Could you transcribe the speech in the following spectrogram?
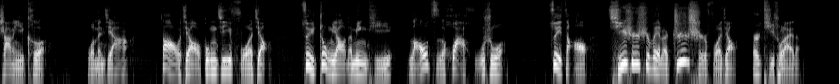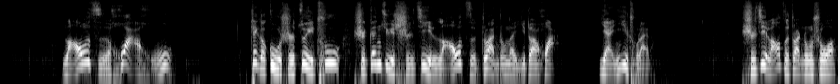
上一课我们讲道教攻击佛教最重要的命题，老子画胡说，最早其实是为了支持佛教而提出来的。老子画胡这个故事最初是根据《史记·老子传》中的一段话演绎出来的。《史记·老子传》中说：“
